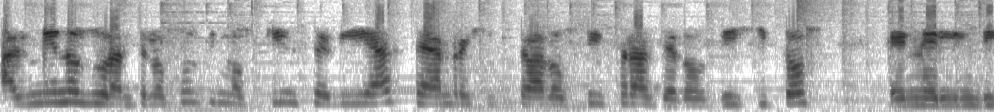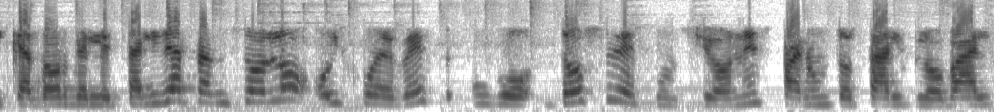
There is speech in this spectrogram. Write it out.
Al menos durante los últimos 15 días se han registrado cifras de dos dígitos en el indicador de letalidad. Tan solo hoy jueves hubo 12 defunciones para un total global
